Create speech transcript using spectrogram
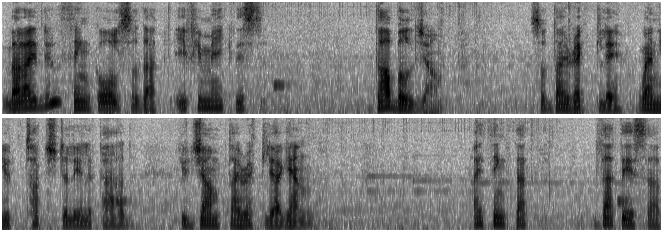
But I do think also that if you make this double jump, so directly when you touch the lily pad, you jump directly again. I think that that is a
